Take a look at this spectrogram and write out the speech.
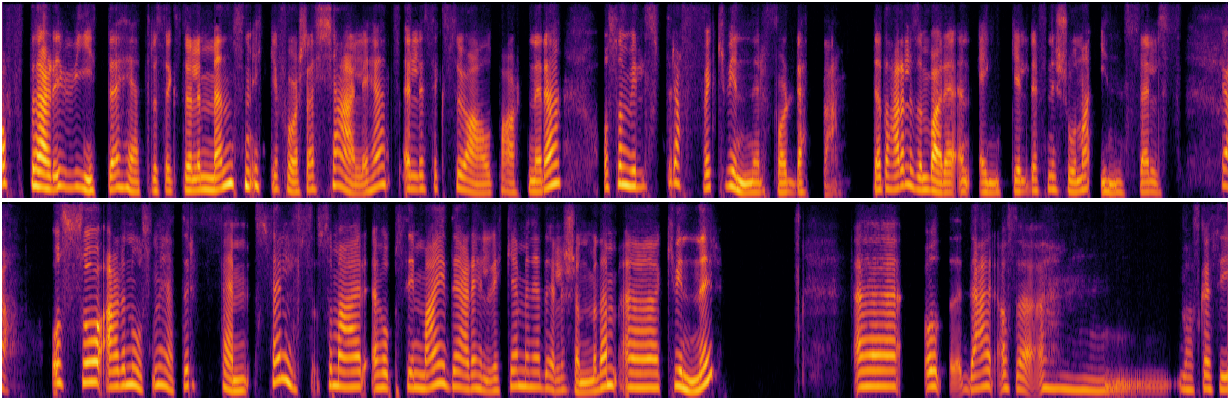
Ofte er de hvite, heteroseksuelle menn som ikke får seg kjærlighet eller seksualpartnere, og som vil straffe kvinner for dette. Dette her er liksom bare en enkel definisjon av incels. Ja. Og så er det noe som heter femcels, som er Jeg på å si meg, det er det heller ikke, men jeg deler skjønn med dem. Eh, kvinner. Eh, og det er altså Hva skal jeg si?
